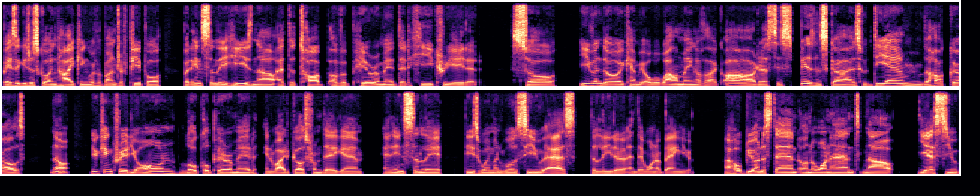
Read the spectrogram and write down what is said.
basically just going hiking with a bunch of people, but instantly he is now at the top of a pyramid that he created. So even though it can be overwhelming of like, oh, there's these business guys who DM the hot girls, no, you can create your own local pyramid, invite girls from day game, and instantly these women will see you as the leader and they want to bang you. I hope you understand on the one hand now, yes, you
